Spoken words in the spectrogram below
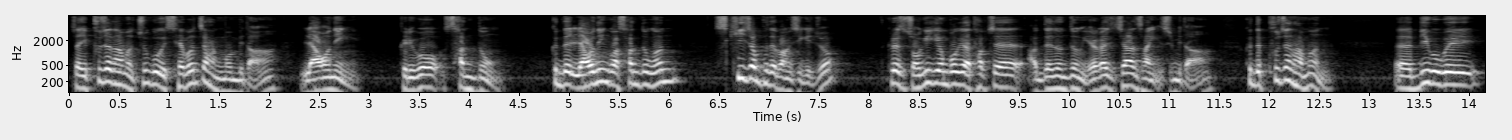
자, 이 푸젠함은 중국의 세 번째 항모입니다. 랴오닝 그리고 산둥. 근데 랴오닝과 산둥은 스키 점프대 방식이죠. 그래서 조기 경보기가 탑재 안 되는 등 여러 가지 제한 사항이 있습니다. 근데 푸젠함은 미국의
